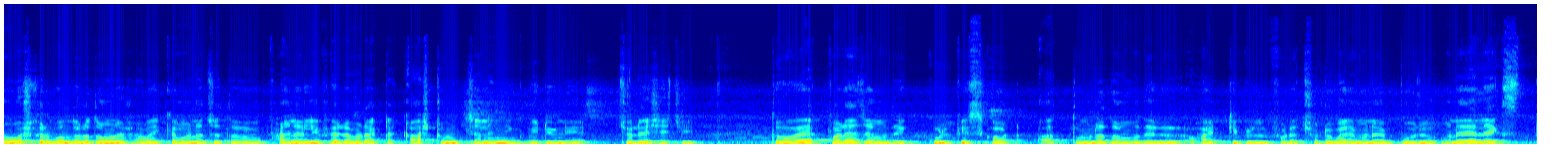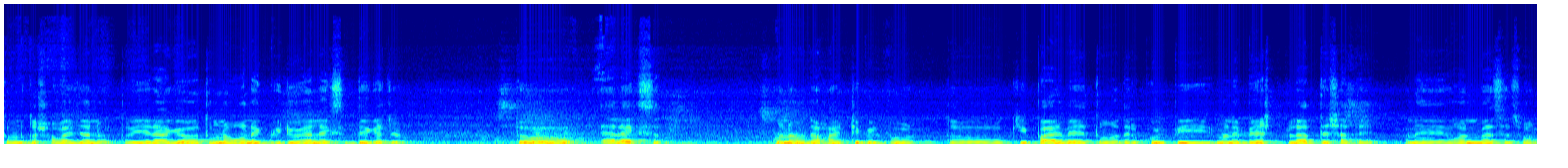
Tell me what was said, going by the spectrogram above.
নমস্কার বন্ধুরা, তোমরা সবাই কেমন আছো? তো ফাইনালি ফের আবার একটা কাস্টম চ্যালেঞ্জিং ভিডিও নিয়ে চলে এসেছি। তো এক আছে আমাদের কুলপি স্কট, আর তোমরা তো আমাদের হোয়াইট টিপিল ফোরে ছোটো ভাই মানে বোঝো মানে অ্যালেক্স, তোমরা তো সবাই জানো। তো এর আগেও তোমরা অনেক ভিডিও অ্যালেক্স দেখেছ। তো অ্যালেক্স মানে আমাদের হোয়াইট টিপিল ফোর তো কি পারবে তোমাদের কুলপি মানে বেস্ট প্লেয়ারদের সাথে? মানে ওয়ান ভার্সেস ওয়ান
